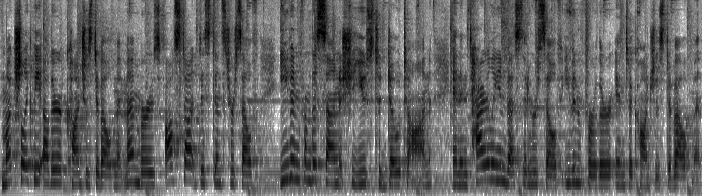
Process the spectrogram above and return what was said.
Much like the other conscious development members, Ostott distanced herself even from the son she used to dote on and entirely invested herself even further into conscious development.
